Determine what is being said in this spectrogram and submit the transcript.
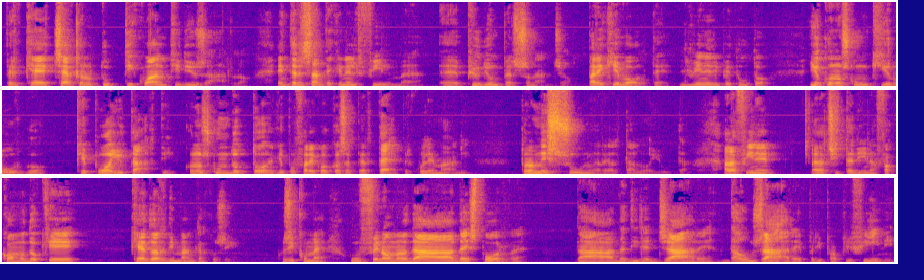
perché cercano tutti quanti di usarlo. È interessante che nel film eh, più di un personaggio, parecchie volte, gli viene ripetuto, io conosco un chirurgo che può aiutarti, conosco un dottore che può fare qualcosa per te, per quelle mani però nessuno in realtà lo aiuta. Alla fine alla cittadina fa comodo che, che Edward rimanga così, così com'è, un fenomeno da, da esporre, da, da, dileggiare, da usare per i propri fini.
